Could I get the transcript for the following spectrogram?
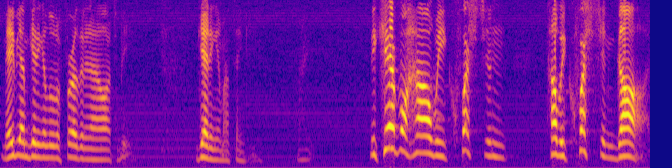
maybe I'm getting a little further than I ought to be getting in my thinking. Right? Be careful how we question how we question God,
